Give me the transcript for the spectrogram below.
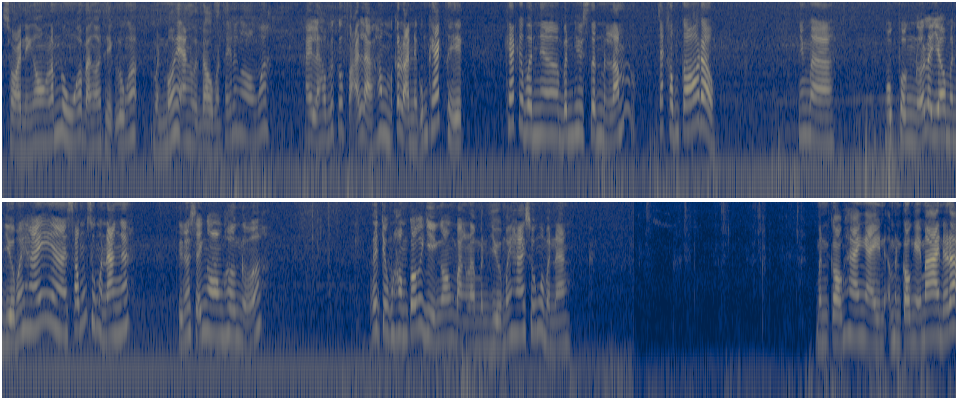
Xoài này ngon lắm luôn các bạn ơi, thiệt luôn á. Mình mới ăn lần đầu mình thấy nó ngon quá. Hay là không biết có phải là, không, cái loại này cũng khác thiệt. Khác cái bên ờ, bên Houston mình lắm. Chắc không có đâu. Nhưng mà một phần nữa là do mình vừa mới hái ờ, sống xuống mình ăn á thì nó sẽ ngon hơn nữa. Nói chung không có cái gì ngon bằng là mình vừa mới hái xuống mà mình ăn. Mình còn hai ngày mình còn ngày mai nữa đó.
